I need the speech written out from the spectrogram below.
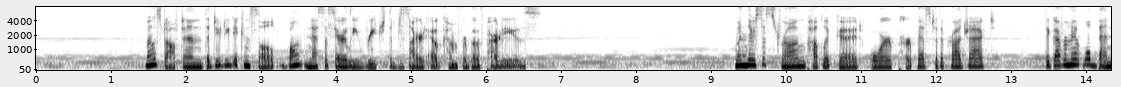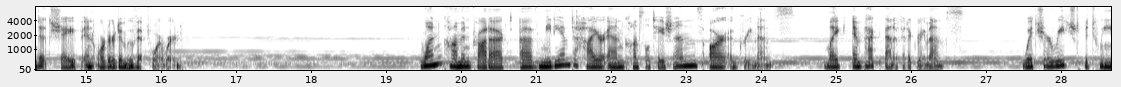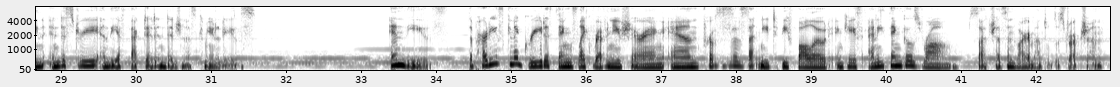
Most often, the duty to consult won't necessarily reach the desired outcome for both parties. When there's a strong public good or purpose to the project, the government will bend its shape in order to move it forward. One common product of medium to higher end consultations are agreements, like impact benefit agreements which are reached between industry and the affected Indigenous communities. In these, the parties can agree to things like revenue sharing and processes that need to be followed in case anything goes wrong, such as environmental destruction.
